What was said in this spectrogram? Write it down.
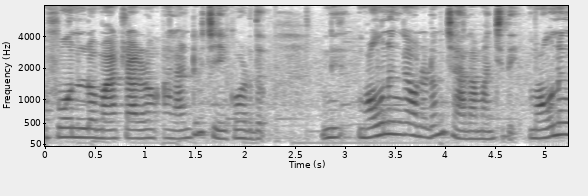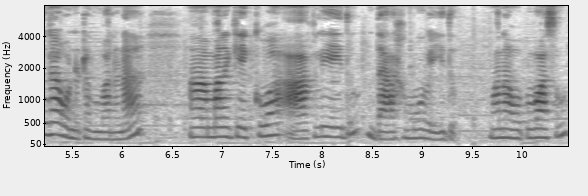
ఫోన్లో మాట్లాడడం అలాంటివి చేయకూడదు. మౌనంగా ఉండడం చాలా మంచిది. మౌనంగా ఉండటం వలన మనకి ఎక్కువ ఆకలి వేయదు దాహము వేయదు. మన ఉపవాసం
